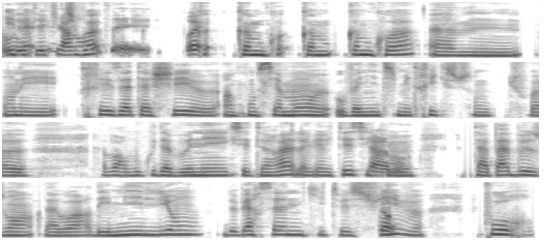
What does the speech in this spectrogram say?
on Et bah, était tu vois, 40 et... Ouais, Comme quoi, comme, comme quoi euh, on est très attaché euh, inconsciemment euh, aux vanity metrics, donc tu vois, euh, avoir beaucoup d'abonnés, etc. La vérité, c'est que t'as pas besoin d'avoir des millions de personnes qui te Non, suivent pour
